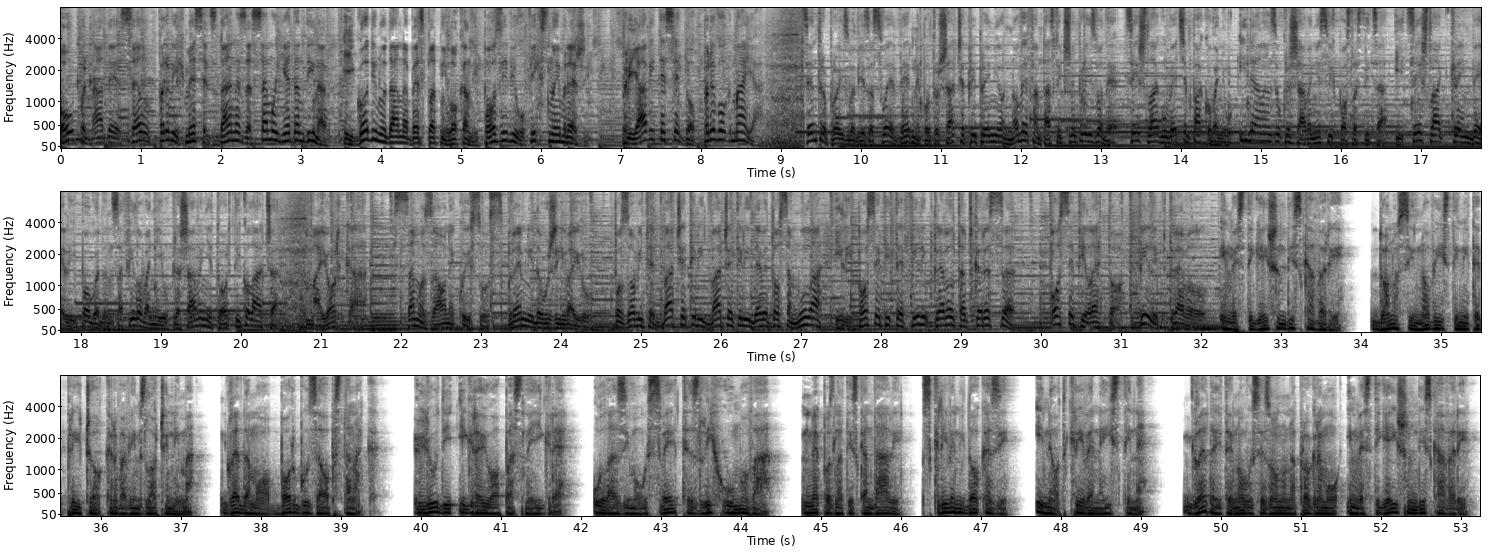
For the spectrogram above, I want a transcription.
Open ADSL prvih mjesec dana za samo jedan dinar i godinu dana besplatni lokalni pozivi u fiksnoj mreži. Prijavite se do 1. maja. Centro proizvod je za svoje verne potrošače pripremio nove fantastične proizvode. C-šlag u većem pakovanju, idealan za ukrašavanje svih poslastica. I C-šlag krem beli, pogodan za filovanje i ukrašavanje torti i kolača. Majorka, samo za one koji su spremni da uživaju. Pozovite 2424 ili posjetite philiptravel.rs. Osjeti leto. Philip Travel. Investigation Discovery donosi nove istinite priče o krvavim zločinima. Gledamo borbu za opstanak. Ljudi igraju opasne igre. Ulazimo u svet zlih umova, nepoznati skandali, skriveni dokazi i neotkrivene istine. Gledajte novu sezonu na programu Investigation Discovery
